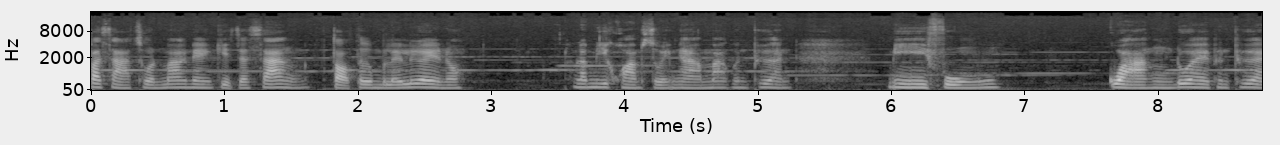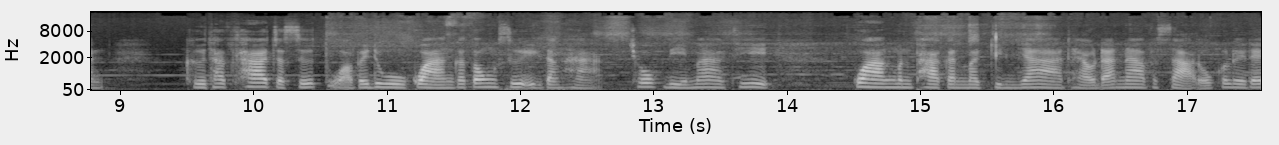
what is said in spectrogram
ปราสาทส่วนมากในอังกฤษจะสร้างต่อเติมไปเรื่อยๆเนาะ แล้วมีความสวยงามมากเพื่อนๆ มีฝูงกวางด้วยเพื่อนๆ คือถ้าถ้าจะซื้อตั๋วไปดูกวางก็ต้องซื้ออีกต่างหาก โชคดีมากที่กวางมันพากันมากินหญ้าแถวด้านหน้าปราสาทโอก็เลยได้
